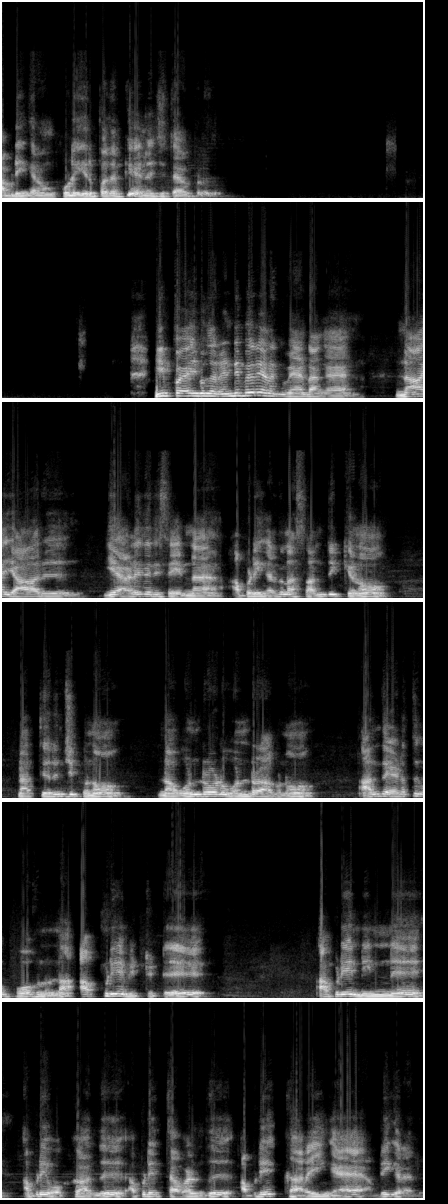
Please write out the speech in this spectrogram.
அப்படிங்கிறவங்க கூட இருப்பதற்கு எனர்ஜி தேவைப்படுது. இப்ப இவங்க ரெண்டு பேரும் எனக்கு வேண்டாங்க. நான் யாரு? ஏன் அலைவரிசை என்ன அப்படிங்கிறத நான் சந்திக்கணும். நான் தெரிஞ்சுக்கணும். நான் ஒன்றோடு ஒன்றாகணும். அந்த இடத்துக்கு போகணும்னா அப்படியே விட்டுட்டு அப்படியே நின்று அப்படியே உக்காந்து அப்படியே தவழ்ந்து அப்படியே கரைங்க அப்படிங்கிறாரு.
